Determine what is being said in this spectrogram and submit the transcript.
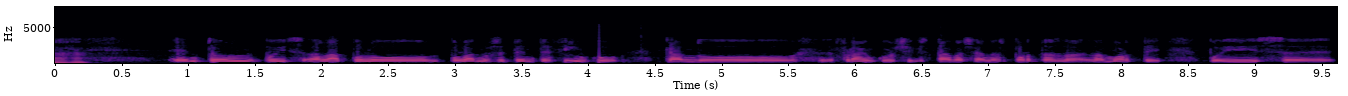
Uh -huh. Entón, pois, alá polo, polo ano 75, cando Franco estaba xa nas portas da, da morte, pois eh,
